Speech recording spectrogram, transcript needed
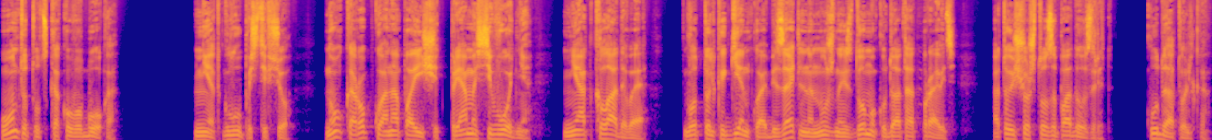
Он-то тут с какого бока? Нет, глупости все. Но коробку она поищет прямо сегодня, не откладывая. Вот только Генку обязательно нужно из дома куда-то отправить. А то еще что заподозрит. Куда только.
